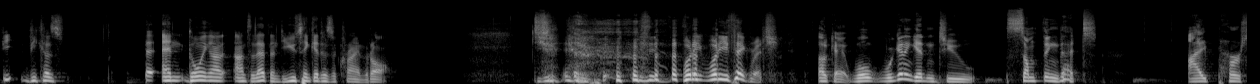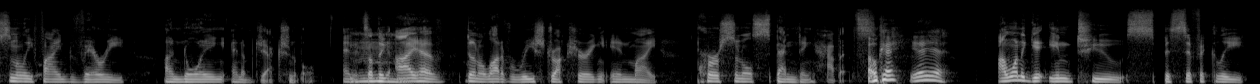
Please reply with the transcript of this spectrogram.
Be- because, and going on onto that, then, do you think it is a crime at all? You- what do you, what do you think, Rich? Okay, well, we're going to get into something that I personally find very annoying and objectionable. And it's something I have done a lot of restructuring in my personal spending habits. Okay, yeah, yeah. I want to get into specifically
